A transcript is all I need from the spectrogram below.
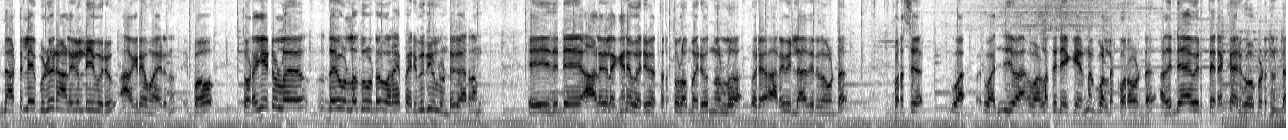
നാട്ടിലെ മുഴുവൻ ആളുകളുടെയും ഒരു ആഗ്രഹമായിരുന്നു. ഇപ്പോൾ തുടങ്ങിയിട്ടുള്ളത് ഉള്ളതുകൊണ്ട് കുറേ പരിമിതികളുണ്ട്. കാരണം ഇതിന്റെ ആളുകൾ എങ്ങനെ വരും എത്രത്തോളം വരും എന്നുള്ള ഒരു അറിവില്ലാതിരുന്നതുകൊണ്ട് കുറച്ച് വഞ്ചി വള്ളത്തിന്റെയൊക്കെ എണ്ണം വളരെ കുറവുണ്ട്. അതിന്റെ ഒരു തിരക്ക് അനുഭവപ്പെടുന്നുണ്ട്.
